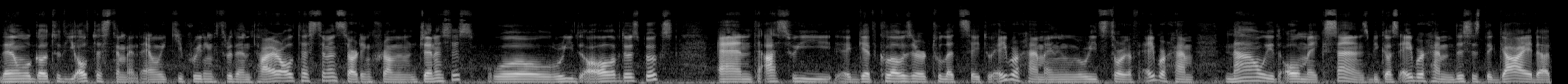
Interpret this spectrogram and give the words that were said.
then we'll go to the Old Testament and we keep reading through the entire Old Testament, starting from Genesis. We'll read all of those books and as we uh, get closer to let's say to abraham and we read story of abraham now it all makes sense because abraham this is the guy that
